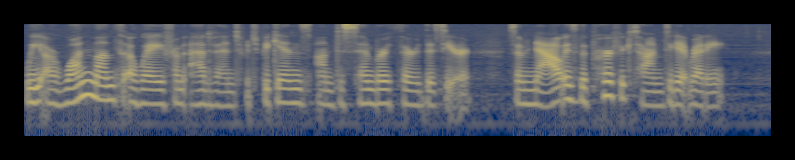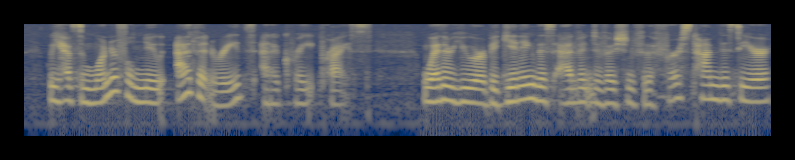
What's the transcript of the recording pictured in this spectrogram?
We are one month away from Advent, which begins on December 3rd this year. So now is the perfect time to get ready. We have some wonderful new Advent wreaths at a great price. Whether you are beginning this Advent devotion for the first time this year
